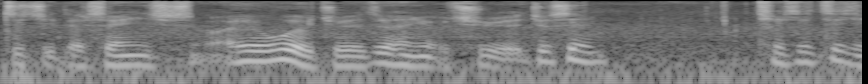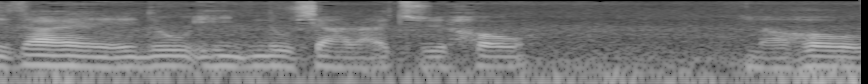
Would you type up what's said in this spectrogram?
自己的声音是什么？哎，我也觉得这很有趣，就是其实自己在录音录下来之后，然后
